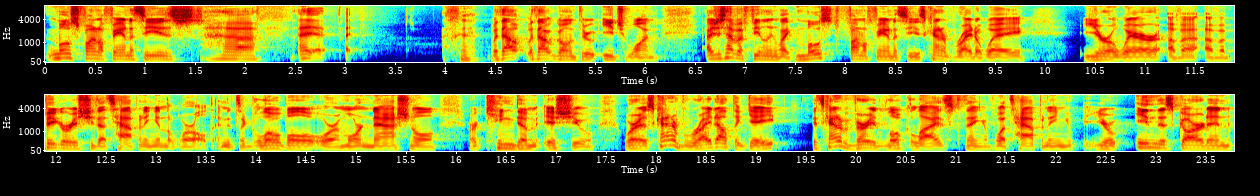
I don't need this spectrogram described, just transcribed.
most Final Fantasies. Uh, I, I, without without going through each one, I just have a feeling like most Final Fantasies kind of right away you're aware of a of a bigger issue that's happening in the world and it's a global or a more national or kingdom issue. Whereas kind of right out the gate it's kind of a very localized thing of what's happening. You're in this garden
